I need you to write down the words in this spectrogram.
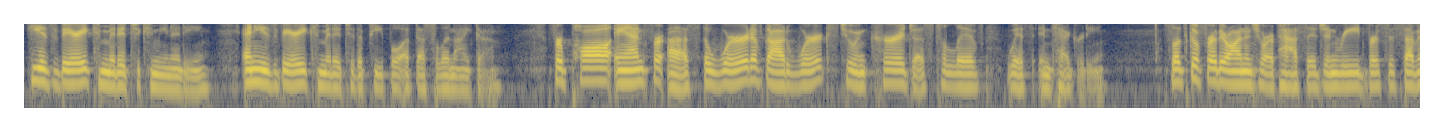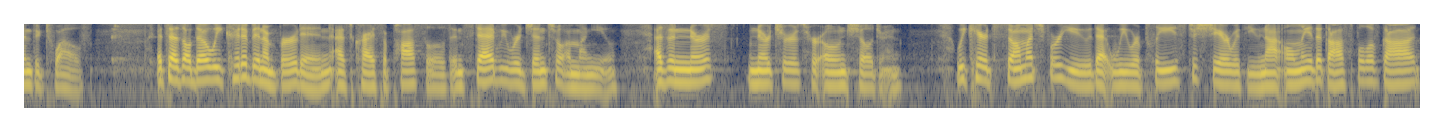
he is very committed to community, and he is very committed to the people of Thessalonica. For Paul and for us, the word of God works to encourage us to live with integrity. So let's go further on into our passage and read verses 7 through 12. It says, Although we could have been a burden as Christ's apostles, instead we were gentle among you, as a nurse nurtures her own children. We cared so much for you that we were pleased to share with you not only the gospel of God,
